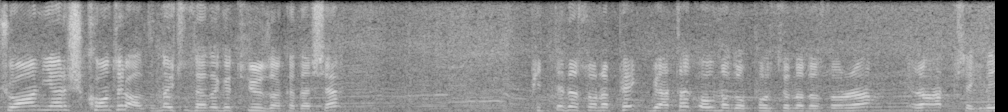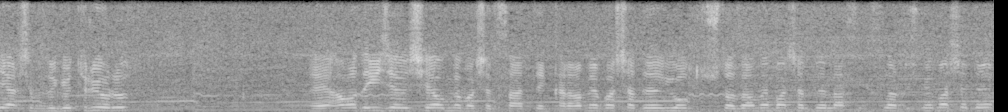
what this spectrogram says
Şu an yarış kontrol altında. 3. sırada götürüyoruz arkadaşlar. Pitte sonra pek bir atak olmadı o pozisyonlardan sonra. Rahat bir şekilde yarışımızı götürüyoruz. E, havada iyice şey olmaya başladı saatten kararmaya başladı. Yol tutuşu azalmaya başladı. Lastik ısılar düşmeye başladı.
